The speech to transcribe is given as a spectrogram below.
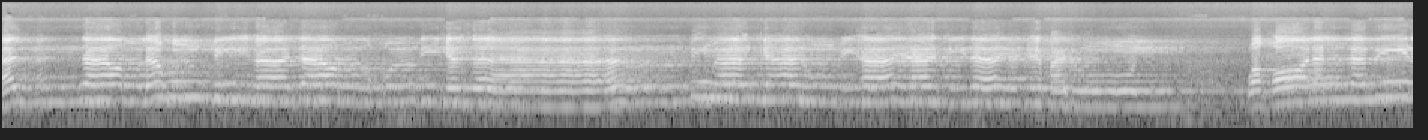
النار لهم فيها دار الخلد جزاء بما كانوا بآياتنا يجحدون. وقال الذين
